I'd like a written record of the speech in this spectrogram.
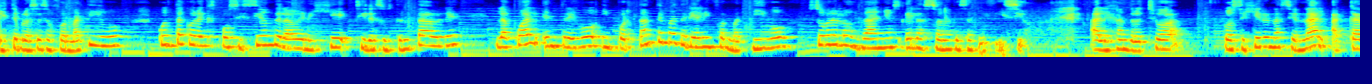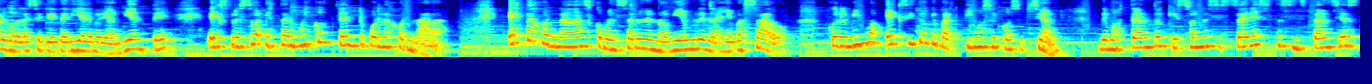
Este proceso formativo cuenta con la exposición de la ONG Chile Sustentable, la cual entregó importante material informativo sobre los daños en las zonas de sacrificio. Alejandro Ochoa, consejero nacional a cargo de la Secretaría de Medio Ambiente, expresó estar muy contento por la jornada. Estas jornadas comenzaron en noviembre del año pasado, con el mismo éxito que partimos en Concepción, demostrando que son necesarias estas instancias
